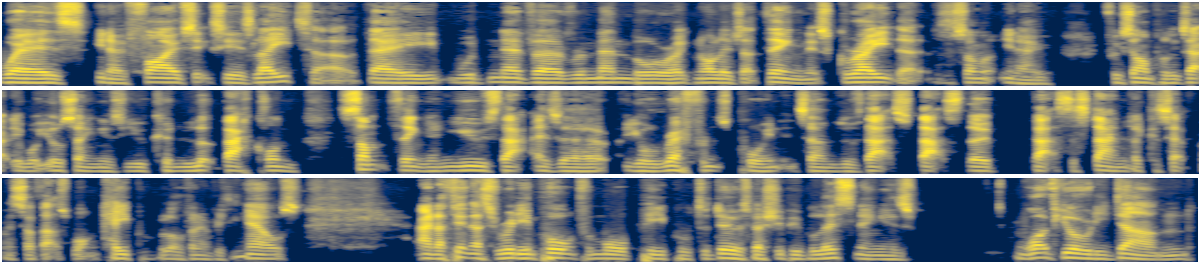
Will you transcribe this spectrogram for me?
Whereas you know five six years later they would never remember or acknowledge that thing. And it's great that some you know for example exactly what you're saying is you can look back on something and use that as a your reference point in terms of that's that's the that's the standard. I can set for myself that's what i'm capable of and everything else. And i think that's really important for more people to do especially people listening is what have you already done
